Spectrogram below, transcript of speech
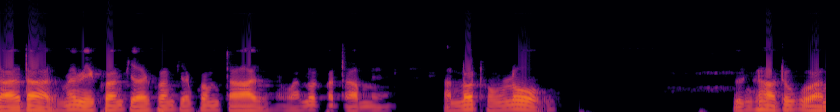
ตายได้ ไม่มีความเจ็บความเจ็บความตายวันลดประธรรมเนี่ยอันลดของโลกกินข้าวทุกวัน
